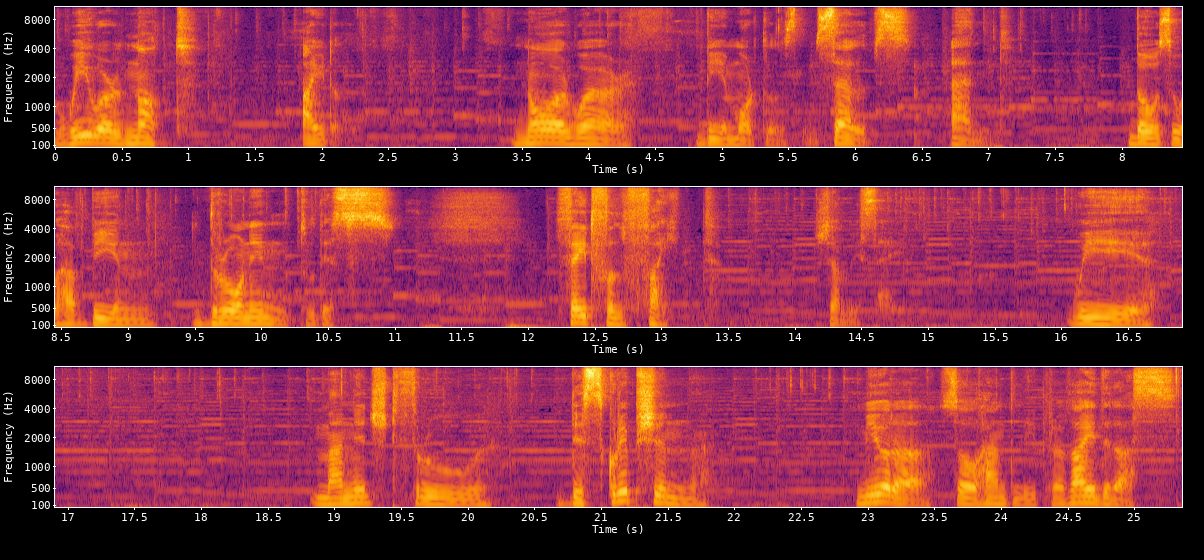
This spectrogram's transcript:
we were not idle, nor were the immortals themselves, and those who have been drawn into this fateful fight, shall we say. We managed through description Mura so handily provided us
